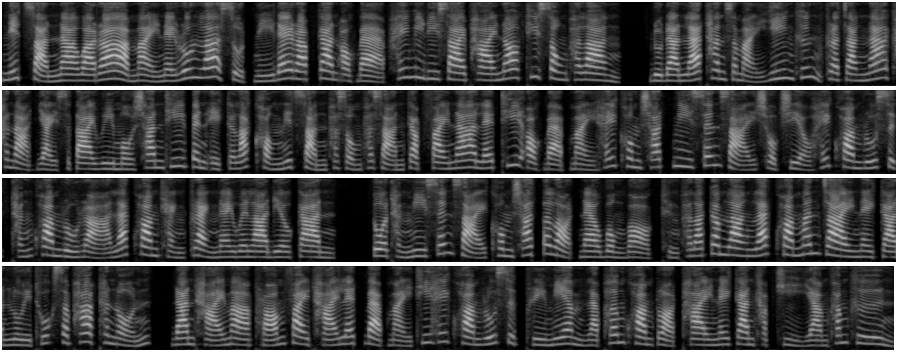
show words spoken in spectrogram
นิสสันนาวาร่าใหม่ในรุ่นล่าสุดนี้ได้รับการออกแบบให้มีดีไซน์ภายนอกที่ทรงพลังดุดันและทันสมัยยิ่งขึ้นกระจังหน้าขนาดใหญ่สไตล์ V-Motion ที่เป็นเอกลักษณ์ของนิสสันผสมผสานกับไฟหน้าเล็ดที่ออกแบบใหม่ให้คมชัดมีเส้นสายโฉบเฉี่ยวให้ความรู้สึกทั้งความหรูหราและความแข็งแกร่งในเวลาเดียวกันตัวถังมีเส้นสายคมชัดตลอดแนวบ่งบอกถึงพละกำลังและความมั่นใจในการลุยทุกสภาพถนน ด้านท้ายมาพร้อมไฟท้ายเลดแบบใหม่ที่ให้ความรู้สึกพรีเมียม และเพิ่มความปลอดภัยในการขับขี่ยามค่ำคืน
